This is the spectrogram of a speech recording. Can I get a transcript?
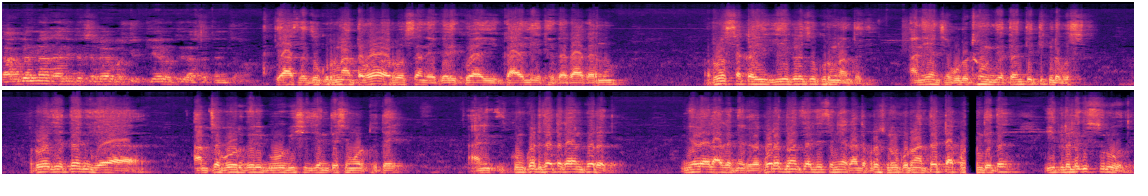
जातगणना झाली तर सगळ्या गोष्टी क्लिअर होतील असं त्यांचं म्हणणं. ते असलं चुकरून आणतं बा रोज संध्याकाळी काय काय लिहित का काय करणं रोज सकाळी वेगळं चुकरून आणतं ते. आणि यांच्या पुढे ठेवून देतं आणि ते तिकडे बसत. रोज येतं आणि या आमच्या गोरगरीब ओबीसी जनतेसमोर ठेवतंय आणि कुंकट जातं काय आणि परत. मिळायला लागत नाही त्याचा. परत दोन चार दिवसांनी एखादा प्रश्न उकरून आणतं टाकून देतं इकडे लगेच सुरू होतं.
